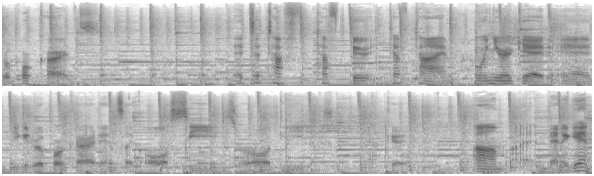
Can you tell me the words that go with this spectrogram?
report cards it's a tough, tough, tough time when you're a kid and you get a report card and it's like all C's or all D's. Not good. Um, then again,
